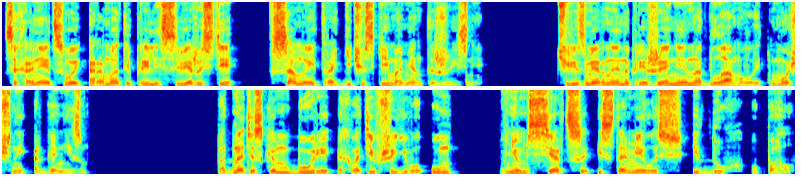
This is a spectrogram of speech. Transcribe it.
сохраняет свой аромат и прелесть свежести в самые трагические моменты жизни. Чрезмерное напряжение надламывает мощный организм. Под натиском бури, охватившей его ум, в нем сердце истомилось и дух упал.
